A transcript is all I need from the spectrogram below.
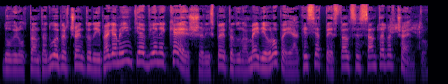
dove l'82% dei pagamenti avviene cash rispetto ad una media europea che si attesta al 60%.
